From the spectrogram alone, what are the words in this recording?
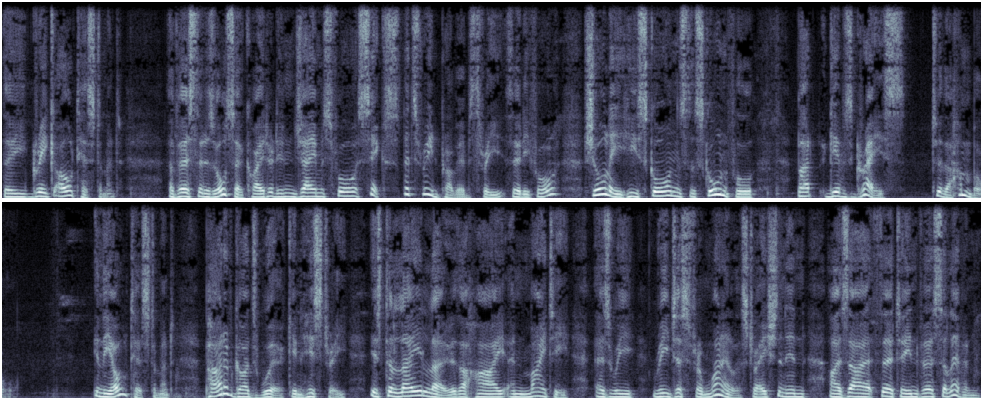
the Greek Old Testament, a verse that is also quoted in James 4 6. Let's read Proverbs 3:34. Surely he scorns the scornful, but gives grace to the humble. In the Old Testament, part of God's work in history is to lay low the high and mighty, as we read just from one illustration in Isaiah 13, verse 11.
